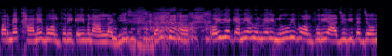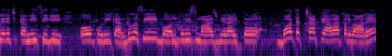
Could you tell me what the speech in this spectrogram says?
ਪਰ ਮੈਂ ਖਾਣੇ ਭੌਲਪੁਰੀ ਕਈ ਬਣਾਉਣ ਲੱਗੀ। ਉਹੀ ਮੈਂ ਕਹਿੰਦੀ ਹਾਂ ਹੁਣ ਮੇਰੀ ਨੂੰਹ ਵੀ ਭੌਲਪੁਰੀ ਆ ਜੂਗੀ ਤਾਂ ਜੋ ਮੇਰੇ 'ਚ ਕਮੀ ਸੀਗੀ ਉਹ ਪੂਰੀ ਕਰ ਦੂ ਅਸੀਂ ਭੌਲਪੁਰੀ ਸਮਾਜ ਮੇਰਾ ਇੱਕ ਬਹੁਤ ਅੱਛਾ ਪਿਆਰਾ ਪਰਿਵਾਰ ਹੈ।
